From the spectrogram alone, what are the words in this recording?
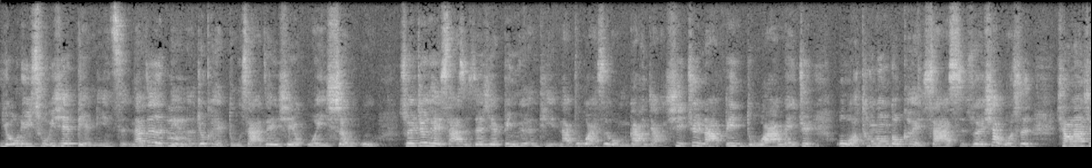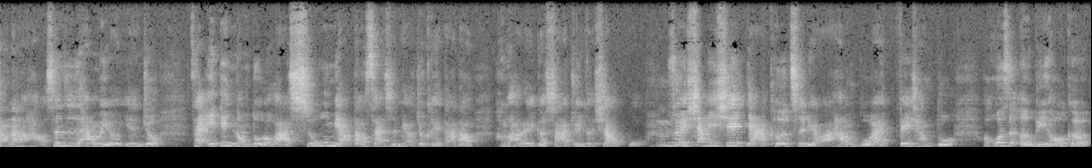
游离出一些碘离子，那这个碘呢就可以毒杀这些微生物，嗯、所以就可以杀死这些病原体。那不管是我们刚刚讲细菌啊、病毒啊、霉菌，哇，通通都可以杀死，所以效果是相当相当好。甚至是他们有研究，在一定浓度的话，十五秒到三十秒就可以达到很好的一个杀菌的效果。嗯、所以像一些牙科治疗啊，他们国外非常多啊，或是耳鼻喉科，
